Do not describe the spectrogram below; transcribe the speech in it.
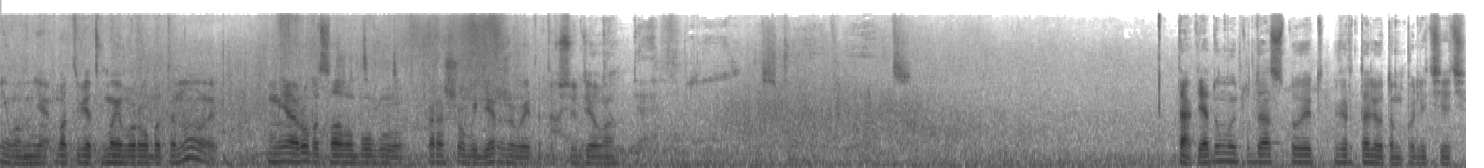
И он мне в ответ в моего робота. Ну, у меня робот, слава богу, хорошо выдерживает это все дело. Так, я думаю, туда стоит вертолетом полететь.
